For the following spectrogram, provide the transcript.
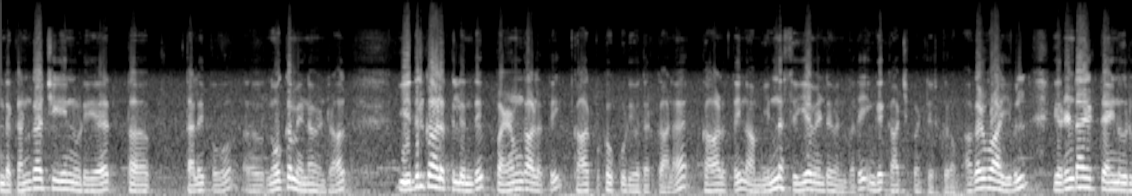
இந்த கண்காட்சியினுடைய த தலைப்போ நோக்கம் என்னவென்றால் எதிர்காலத்திலிருந்து பழங்காலத்தை காப்பாற்றக்கூடியதற்கான காலத்தை நாம் என்ன செய்ய வேண்டும் என்பதை இங்கே காட்சிப்படுத்தியிருக்கிறோம். அகழ்வாயுவில் இரண்டாயிரத்தி ஐநூறு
